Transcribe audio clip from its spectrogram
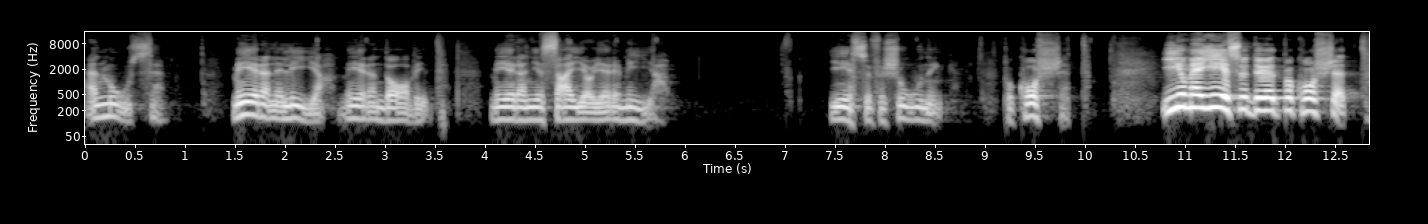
än Mose. Mer än Elia, mer än David, mer än Jesaja och Jeremia. Jesu försoning på korset. I och med Jesu död på korset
